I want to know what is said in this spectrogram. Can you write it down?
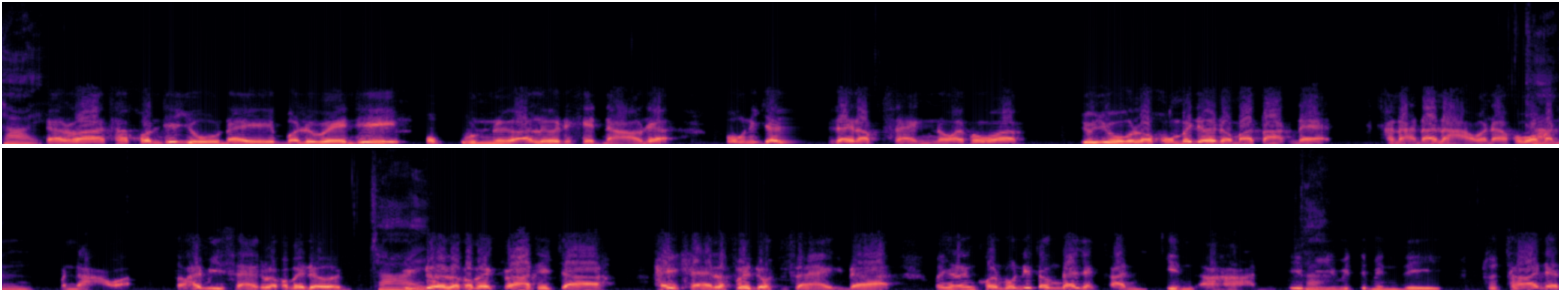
ใช่ แต่ว่าถ้าคนที่อยู่ในบริเวณที่อบอุ่นเหนือหรือในเขตหนาวเนี่ย พวกนี้จะได้รับแสงน้อย เพราะว่าอยู่ๆเราคงไม่เดินออกมาตากแดดขนาดหน้าหนาวอะนะ เพราะว่ามันมันหนาวอะต่อให้มีแสงเราก็ไม่เดินใช่ถึงเดินเราก็ไม่กล้าที่จะให้แขนเราไปโดนแสงนะฮะเพราะฉะนั้นคนพวกนี้ต้องได้จากการกินอาหารที่มีวิตามินดี สุดท้ายเนี่ย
